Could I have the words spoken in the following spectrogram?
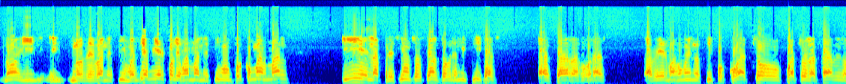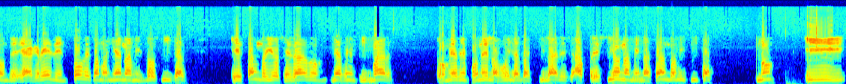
¿no? Y, nos desvanecimos. El día miércoles amanecimos un poco más mal y la presión social sobre mis hijas hasta las horas, a ver, más o menos tipo 4, 4 de la tarde, donde agreden toda esa mañana a mis dos hijas, estando yo sedado, me hacen firmar o me hacen poner las huellas dactilares a presión, amenazando a mis hijas, ¿no? Y,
